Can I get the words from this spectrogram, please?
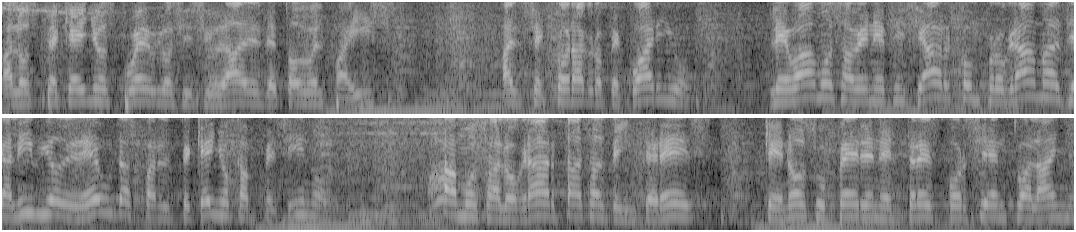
a los pequeños pueblos y ciudades de todo el país, al sector agropecuario, le vamos a beneficiar con programas de alivio de deudas para el pequeño campesino. Vamos a lograr tasas de interés que no superen el 3% al año.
